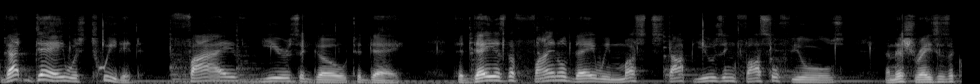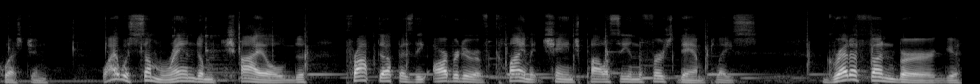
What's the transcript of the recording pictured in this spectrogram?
That day was tweeted five years ago today. Today is the final day we must stop using fossil fuels, and this raises a question. Why was some random child propped up as the arbiter of climate change policy in the first damn place? Greta Thunberg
